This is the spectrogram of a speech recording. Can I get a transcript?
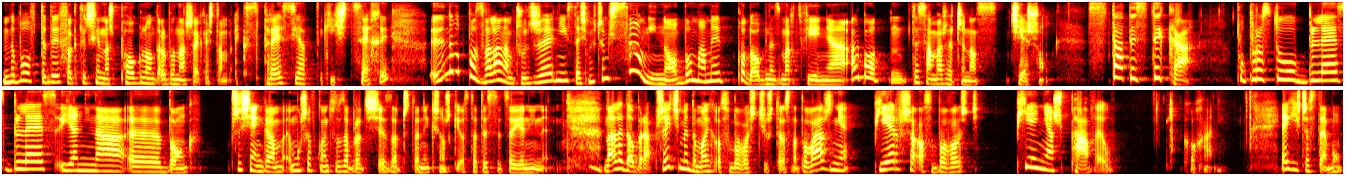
no bo wtedy faktycznie nasz pogląd albo nasza jakaś tam ekspresja, jakieś cechy, y, no pozwala nam czuć, że nie jesteśmy w czymś sami, no bo mamy podobne zmartwienia albo te same rzeczy nas cieszą. Statystyka! Po prostu bless, bless Janina e, Bąk. Przysięgam, muszę w końcu zabrać się za czytanie książki o statystyce Janiny. No ale dobra, przejdźmy do moich osobowości już teraz na poważnie. Pierwsza osobowość, pieniarz Paweł. Kochani, jakiś czas temu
